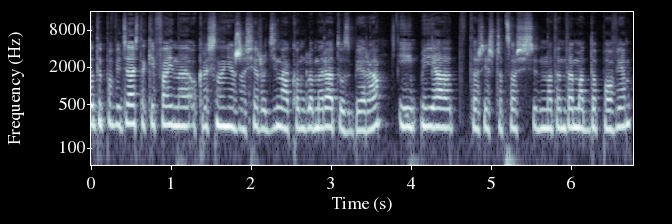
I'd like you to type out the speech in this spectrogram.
Y, ty powiedziałaś takie fajne określenie, że się rodzina konglomeratu zbiera i ja też jeszcze coś na ten temat dopowiem,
